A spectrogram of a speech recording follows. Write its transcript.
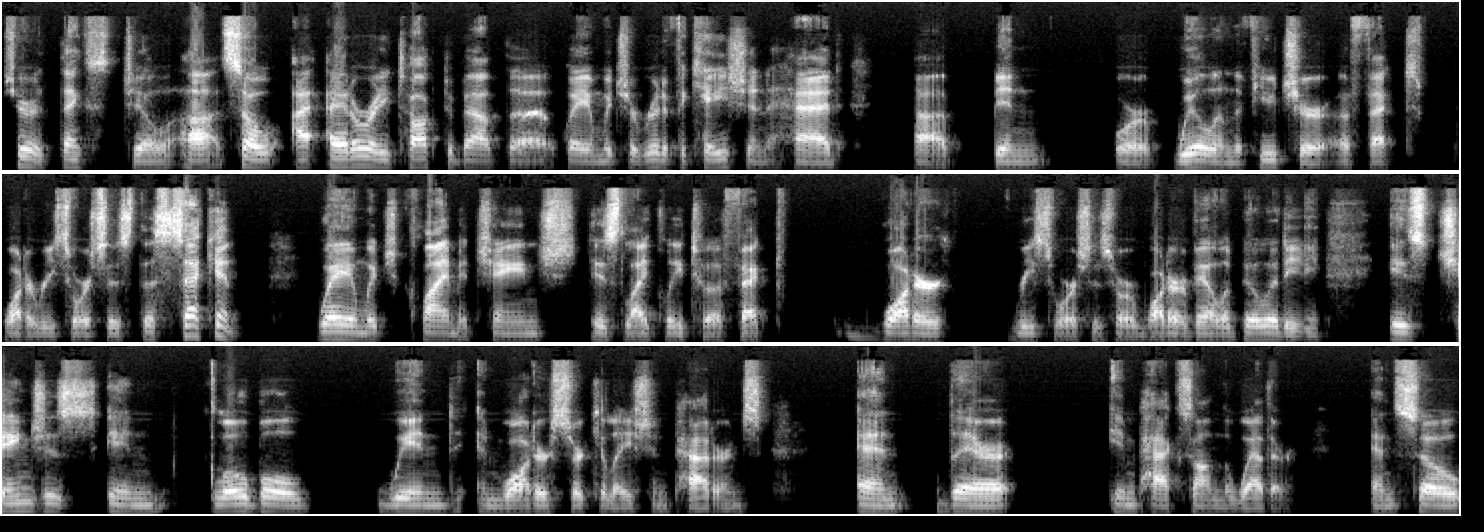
Sure. Thanks, Jill. Uh, so I, I, had already talked about the way in which aridification had uh, been or will in the future affect water resources. The second way in which climate change is likely to affect water resources or water availability is changes in global wind and water circulation patterns and their impacts on the weather. And so,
